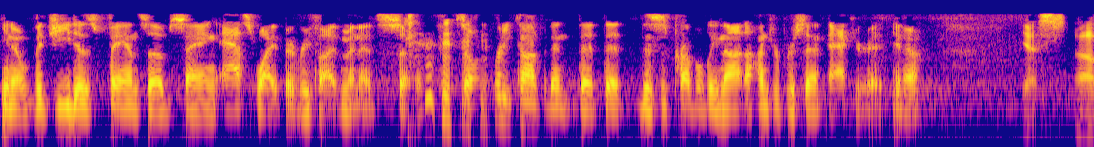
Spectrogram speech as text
you know Vegeta's fan subs saying ass wipe every five minutes. So so I'm pretty confident that that this is probably not 100% accurate. You know. Yes. Uh,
